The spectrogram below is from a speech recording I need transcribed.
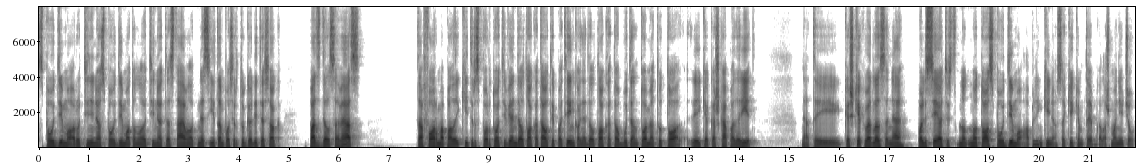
spaudimo, rutininio spaudimo, to nuolatinio testavimo, nuolatinės įtampos ir tu gali tiesiog pats dėl savęs tą formą palaikyti ir sportuoti vien dėl to, kad tau tai patinka, o ne dėl to, kad tau būtent tuo metu to reikia kažką padaryti. Ne, tai kažkiek vedlas, ne, palsėjo nuo, nuo to spaudimo aplinkinio, sakykim taip, gal aš manyčiau.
